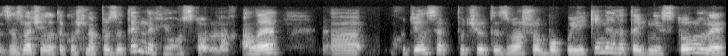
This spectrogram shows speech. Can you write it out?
зазначили також на позитивних його сторонах, але хотілося б почути з вашого боку, які негативні сторони,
